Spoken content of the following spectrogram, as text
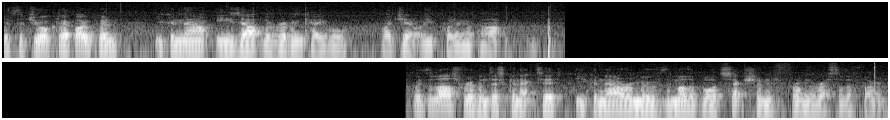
With the jaw clip open, you can now ease out the ribbon cable by gently pulling apart. With the last ribbon disconnected, you can now remove the motherboard section from the rest of the phone.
